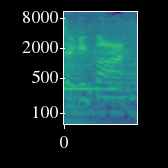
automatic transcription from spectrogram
Taking fire.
